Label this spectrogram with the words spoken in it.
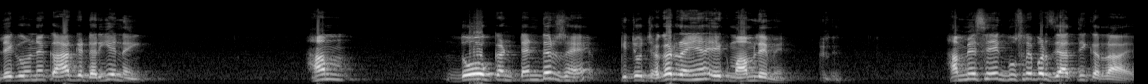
لیکن انہوں نے کہا کہ ڈریے نہیں۔ ہم دو کنٹینڈرز ہیں کہ جو جھگڑ رہے ہیں ایک معاملے میں۔ ہم میں سے ایک دوسرے پر زیادتی کر رہا ہے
